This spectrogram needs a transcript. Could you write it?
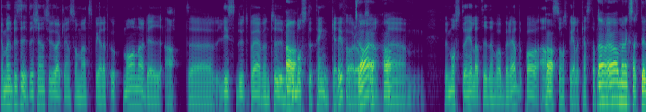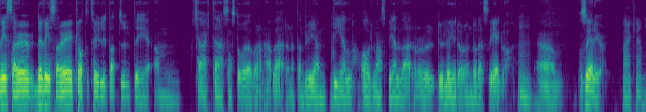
Ja men precis, det känns ju verkligen som att spelet uppmanar dig att uh, visst du är ute på äventyr men ja. du måste tänka dig för också. Ja, ja, um, Du måste hela tiden vara beredd på allt Ja. som spelet kastar på Ja, dig. ja men exakt, det visar, ju- det visar ju klart och tydligt att du inte är en karaktär som står över den här världen utan du är en del av den här spelvärlden och du, du lyder under dess regler. Mm, Um, och så är det ju. verkligen.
